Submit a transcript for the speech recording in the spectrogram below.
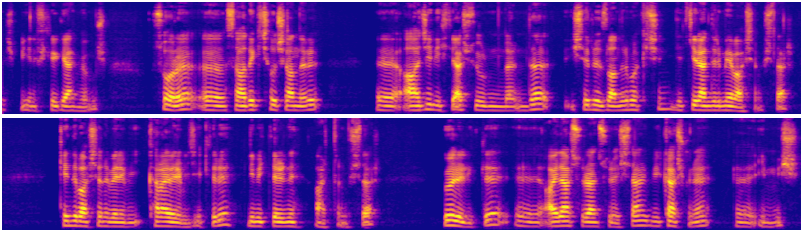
Hiçbir yeni fikir gelmiyormuş. Sonra sahadaki çalışanları acil ihtiyaç durumlarında işleri hızlandırmak için yetkilendirmeye başlamışlar. Kendi başlarına verebil- karar verebilecekleri limitlerini arttırmışlar. Böylelikle aylar süren süreçler birkaç güne inmiş.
